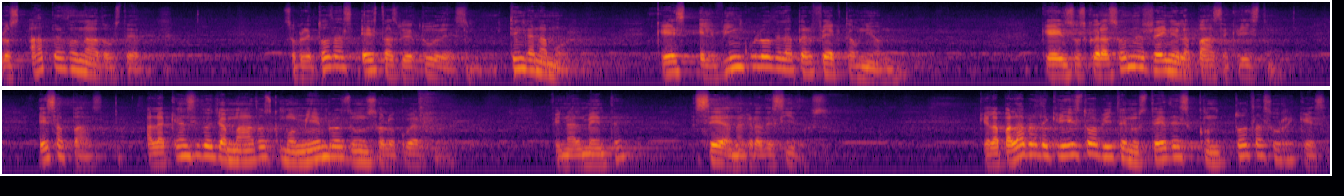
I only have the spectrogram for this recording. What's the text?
los ha perdonado a ustedes. Sobre todas estas virtudes, tengan amor, que es el vínculo de la perfecta unión. Que en sus corazones reine la paz de Cristo, esa paz a la que han sido llamados como miembros de un solo cuerpo. Finalmente, sean agradecidos. Que la palabra de Cristo habite en ustedes con toda su riqueza.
